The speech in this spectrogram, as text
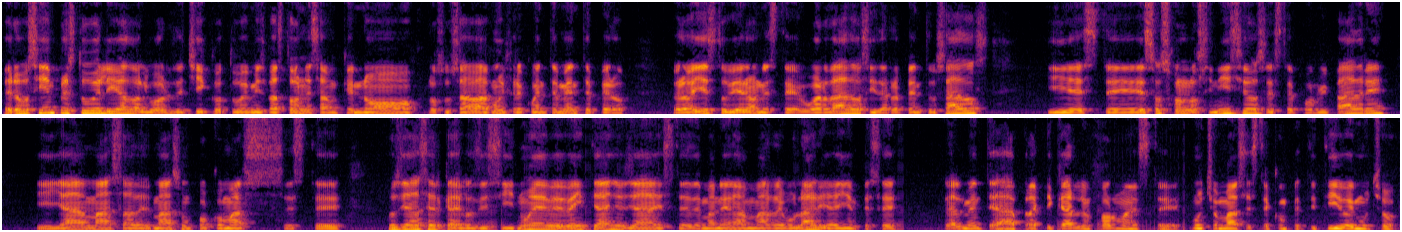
pero siempre estuve ligado al golf de chico, tuve mis bastones, aunque no los usaba muy frecuentemente, pero, pero ahí estuvieron, este, guardados y de repente usados, y este, esos son los inicios este, por mi padre y ya más, además un poco más, este, pues ya cerca de los 19, 20 años ya este, de manera más regular y ahí empecé realmente a practicarlo en forma este, mucho más este, competitiva y mucho,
